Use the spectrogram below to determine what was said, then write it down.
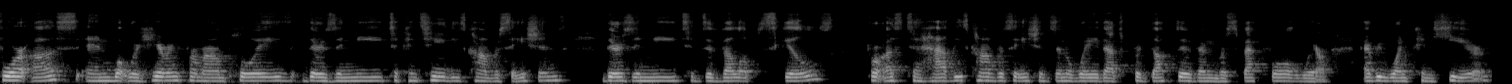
for us and what we're hearing from our employees, there's a need to continue these conversations. There's a need to develop skills for us to have these conversations in a way that's productive and respectful, where everyone can hear.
